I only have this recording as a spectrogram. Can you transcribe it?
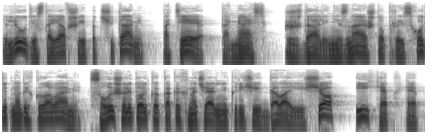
Люди, стоявшие под щитами, потея, томясь, ждали, не зная, что происходит над их головами, слышали только, как их начальник кричит «давай еще» и «хэп-хэп».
